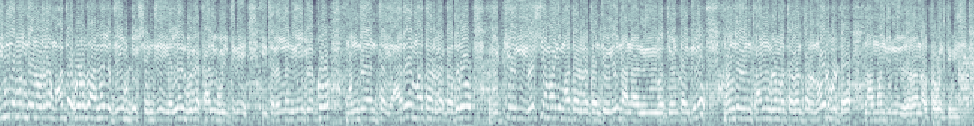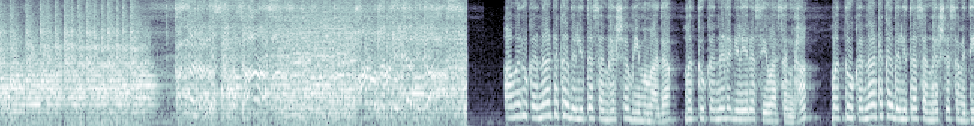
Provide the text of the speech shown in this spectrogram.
ಹಿಂದೆ ಮುಂದೆ ನೋಡಿದ್ರೆ ಮಾತಾಡ್ಬಿಡೋದು ಆಮೇಲೆ ದಯವಿಟ್ಟು ಸಂಜೆ ಎಲ್ಲರೂ ಬೇಕಾ ಕಾಲಿಗೆ ಬೀಳ್ತೀನಿ? ಈ ತರ ಎಲ್ಲ ನಿಲ್ಬೇಕು. ಮುಂದೆ ಅಂತ ಯಾರೇ ಮಾತಾಡ್ಬೇಕಾದ್ರೂ ಗಟ್ಟಿಯಾಗಿ ಯೋಚನೆ ಮಾಡಿ ಮಾತಾಡ್ಬೇಕಂತ ಹೇಳಿ ನಾನು ಇವತ್ತು ಹೇಳ್ತಾ ಇದ್ದೀನಿ. ಮುಂದೆ ಏನು ಕಾನೂನು ಕ್ರಮ ತಗೊಳ್ತಾರೋ ನೋಡ್ಬಿಟ್ಟು ನಾವು ಮುಂದಿನ ನಿರ್ಧಾರ ನಾವು ತಗೊಳ್ತೀವಿ. ಅವರು ಕರ್ನಾಟಕ ದಲಿತ ಸಂಘರ್ಷ ಭೀಮವಾದ ಮತ್ತು ಕನ್ನಡ ಗೆಳೆಯರ ಸೇವಾ ಸಂಘ ಮತ್ತು ಕರ್ನಾಟಕ ದಲಿತ ಸಂಘರ್ಷ ಸಮಿತಿ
